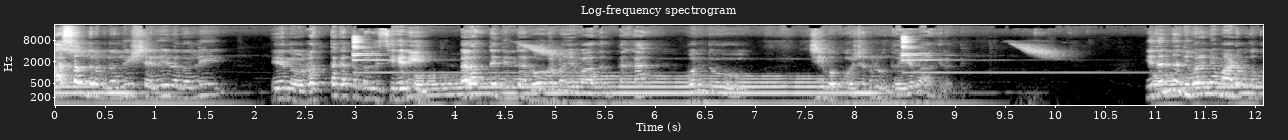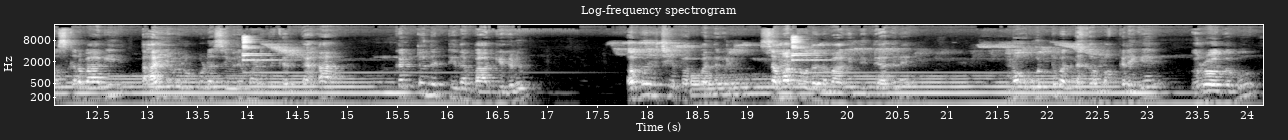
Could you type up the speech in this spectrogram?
ಆ ಸಂದರ್ಭದಲ್ಲಿ ಶರೀರದಲ್ಲಿ ಏನು ರಕ್ತಗತದಲ್ಲಿ ಸೇರಿ ರಕ್ತದಿಂದ ರೋಗಮಯವಾದಂತಹ ಒಂದು ಜೀವಕೋಶಗಳು ಉದಯವಾಗಿರುತ್ತೆ. ಇದನ್ನು ನಿವಾರಣೆ ಮಾಡುವುದಕ್ಕೋಸ್ಕರವಾಗಿ ತಾಯಿಯವರು ಕೂಡ ಸೇವನೆ ಮಾಡತಕ್ಕಂತಹ ಕಟ್ಟುನಿಟ್ಟಿನ ಭಾಗ್ಯಗಳು ಅಭಿರುಚಿಯ ಪಕ್ವಾನ್ನಗಳು ಸಮತೋಲನವಾಗಿದ್ದಿದೆ ಆದರೆ ಮಗು ಹುಟ್ಟುವಂತಹ ಮಕ್ಕಳಿಗೆ ರೋಗವು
